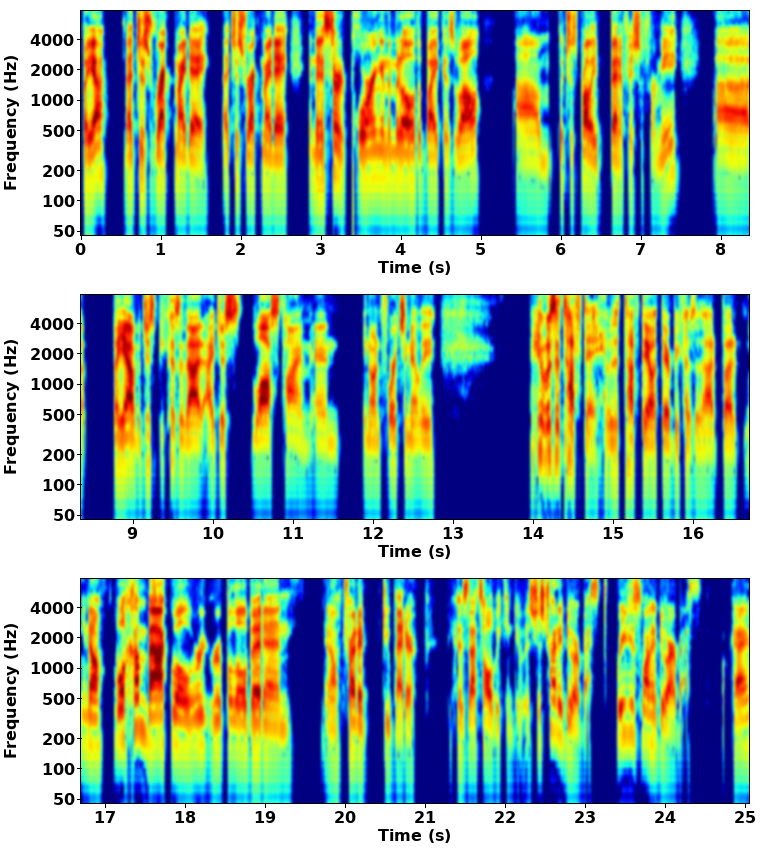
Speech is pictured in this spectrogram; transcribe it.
but yeah, that just wrecked my day. That just wrecked my day. And then it started pouring in the middle of the bike as well, um, which was probably beneficial for me. Uh, but yeah, but just because of that, I just lost time. And, you know, unfortunately, it was a tough day. It was a tough day out there because of that. But, you know, we'll come back, we'll regroup a little bit and, you know, try to do better because that's all we can do is just try to do our best. We just want to do our best. Okay.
